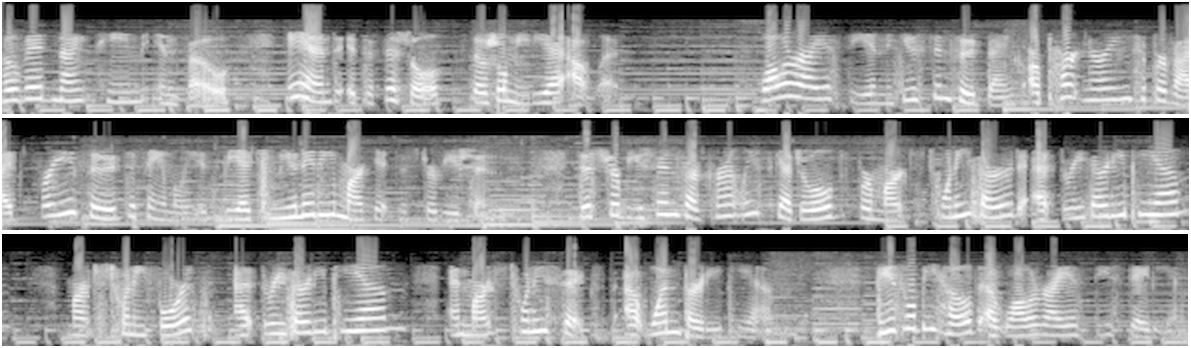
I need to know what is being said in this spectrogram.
COVID 19 info and its official social media outlet. Waller ISD and the Houston Food Bank are partnering to provide free food to families via community market distributions. Distributions are currently scheduled for March 23rd at 3:30 p.m., March 24th at 3:30 p.m., and March 26th at 1:30 p.m. These will be held at Waller ISD Stadium.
